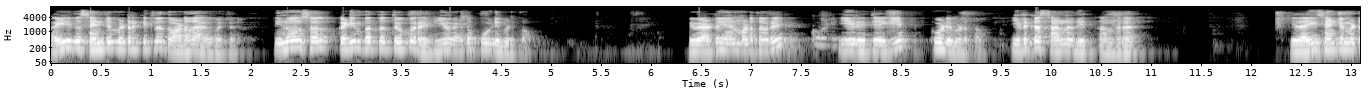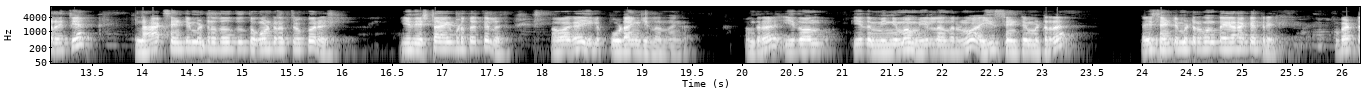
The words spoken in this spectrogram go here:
ಐದು ಸೆಂಟಿಮೀಟರ್ ಕಿತ್ಲ ದೊಡ್ಡದಾಗ್ಬೇಕು. ಇನ್ನೊಂದ್ ಸ್ವಲ್ಪ ಕಡಿಮೆ ಬರ್ತದ ತಿಳ್ಕೊರಿ ಇವೆರಡು ಕೂಡಿ ಬಿಡ್ತಾವ. ಇವೆರಡು ಏನ್ ಮಾಡ್ತಾವ್ರಿ? ಈ ರೀತಿಯಾಗಿ ಕೂಡಿ ಬಿಡ್ತಾವ. ಇದಕ್ಕ ಸಣ್ಣದಿತ್ತಂದ್ರ ಇದು ಐದ್ ಸೆಂಟಿಮೀಟರ್ ಐತಿ. ನಾಲ್ಕು ಸೆಂಟಿಮೀಟರ್ ತಗೊಂಡ್ರ ತಿಳ್ಕೊರಿ. ಇದು ಇಷ್ಟ ಆಗಿಬಿಡ್ತೈತಿಲ್ಲ ಅವಾಗ ಇಲ್ಲಿ ಕೂಡಂಗಿಲ್ಲ ಅಂದಂಗ ಅಂದ್ರ ಇದೊಂದ್ ಇದು ಮಿನಿಮಮ್ ಇಲ್ಲ ಅಂದ್ರೂ ಐದ್ ಸೆಂಟಿಮೀಟರ್ ಐದು ಸೆಂಟಿಮೀಟರ್ ಒಂದ್ ತಯಾರಾಕೈತ್ರಿ ಬಟ್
